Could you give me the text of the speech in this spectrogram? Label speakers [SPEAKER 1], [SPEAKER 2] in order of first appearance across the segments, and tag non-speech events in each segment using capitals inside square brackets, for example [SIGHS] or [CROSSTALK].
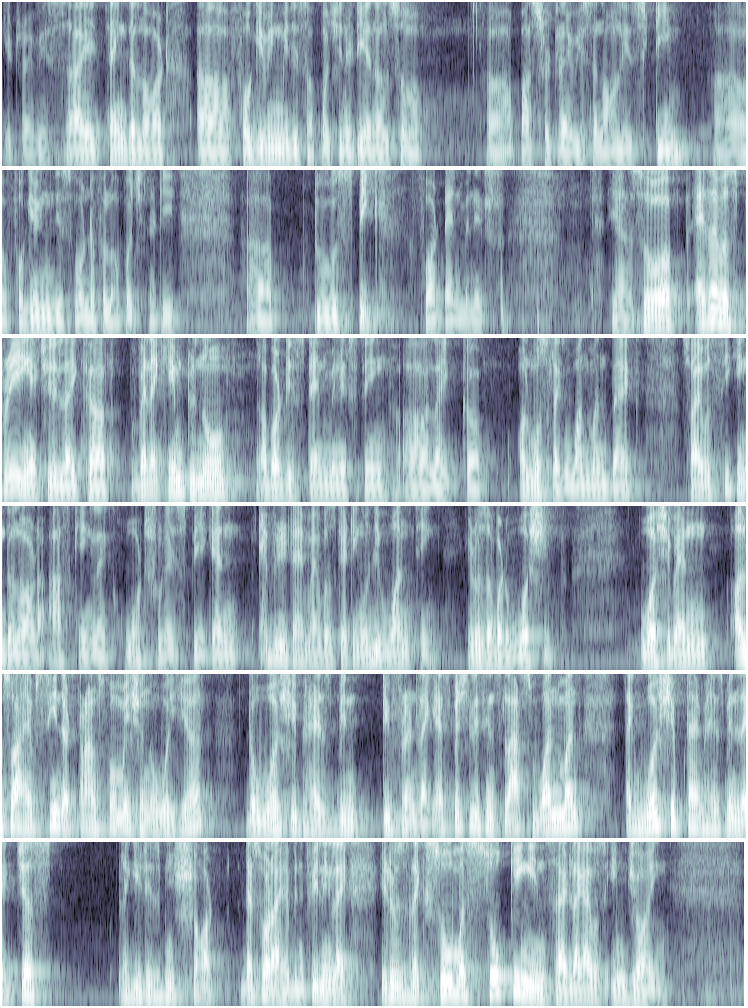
[SPEAKER 1] Thank you, Travis. I thank the Lord uh, for giving me this opportunity and also uh, Pastor Travis and all his team uh, for giving me this wonderful opportunity uh, to speak for 10 minutes. Yeah, so uh, as I was praying, actually, like uh, when I came to know about this 10 minutes thing, like almost like one month back, so I was seeking the Lord, asking, like, what should I speak? And every time I was getting only one thing it was about worship worship. And also i have seen the transformation over here. The worship has been different. Like especially since last one month like worship time has been like just like it has been short. That's what i have been feeling. Like it was like so much soaking inside. Like i was enjoying.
